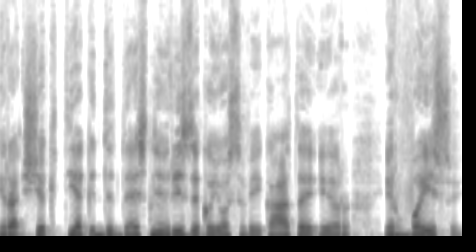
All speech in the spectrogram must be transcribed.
yra šiek tiek didesnė rizika jos veikatai ir, ir vaisiui.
